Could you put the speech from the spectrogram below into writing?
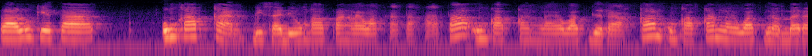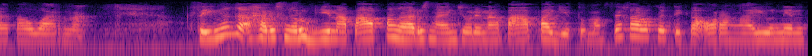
lalu kita ungkapkan. Bisa diungkapkan lewat kata-kata ungkapkan lewat gerakan ungkapkan lewat gambar atau warna. Sehingga nggak harus ngerugiin apa-apa nggak harus ngancurin apa-apa gitu. Maksudnya kalau ketika orang ngayunin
